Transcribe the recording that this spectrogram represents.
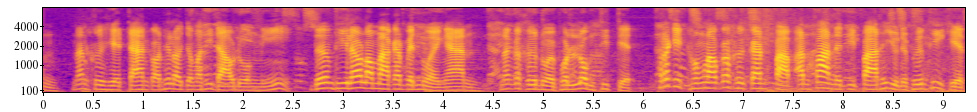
น นั่นคือเหตุการณ์ก่อนที่เราจะมาที่ดาวดวงนี้ เดิมทีแล้วเรามากันเป็นหน่วยงาน นั่นก็คือหน่วยพลล่มที่ 7 ภารกิจของเราก็คือการปราบอันฟ้าในติปาที่อยู่ในพื้นที่เขต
